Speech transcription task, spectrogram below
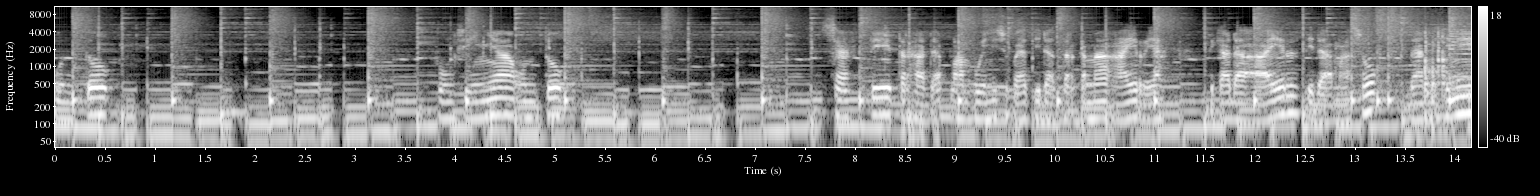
untuk fungsinya untuk safety terhadap lampu ini supaya tidak terkena air ya. Ketika ada air tidak masuk dan di sini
